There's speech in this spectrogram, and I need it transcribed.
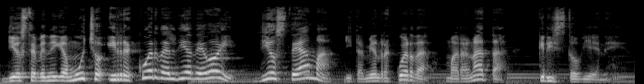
Dios te bendiga mucho y recuerda el día de hoy, Dios te ama y también recuerda, Maranata, Cristo viene.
